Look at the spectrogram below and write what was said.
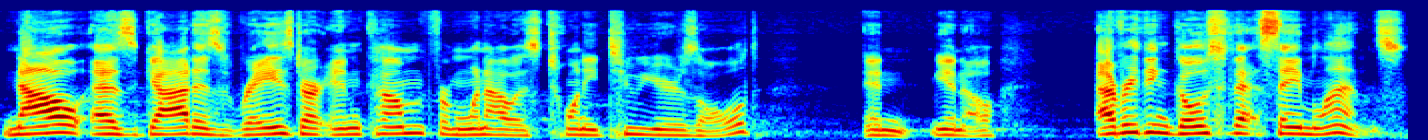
now as God has raised our income from when I was 22 years old, and you know, everything goes through that same lens.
